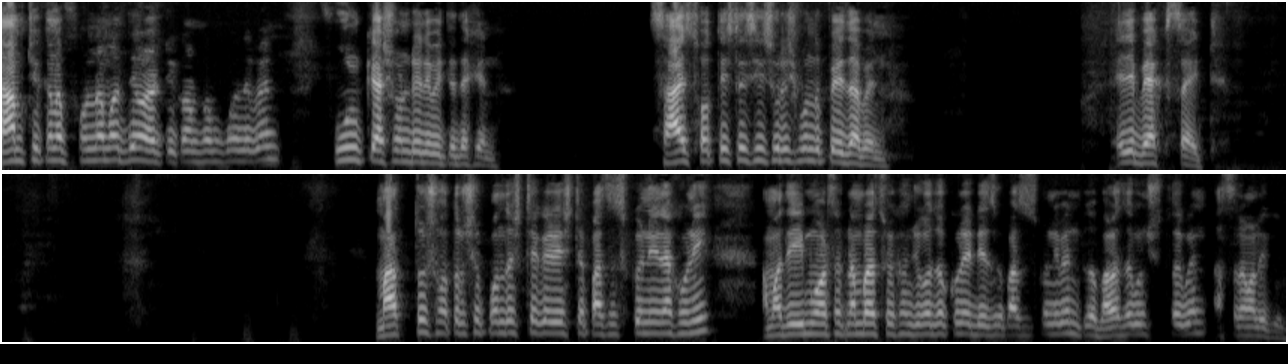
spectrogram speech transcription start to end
নাম, ঠিকানা ফোন নাম্বার দিয়ে অর্ডারটি কনফার্ম করে নেবেন। ফুল ক্যাশ অন ডেলিভারিতে দেখেন। সাইজ ছত্রিশ থেকে ছিচল্লিশ পর্যন্ত পেয়ে যাবেন। এই যে ব্যাক সাইড মাত্র সতেরোশো পঞ্চাশ টাকা রেস্টে পারচেস করে নিন এখনই। আমাদের এই হোয়াটসঅ্যাপ নাম্বার আছে ওখানে যোগাযোগ করে ড্রেস পারচেস করে নেবেন। তো ভালো থাকবেন, সুস্থ থাকবেন। আসসালামু আলাইকুম।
